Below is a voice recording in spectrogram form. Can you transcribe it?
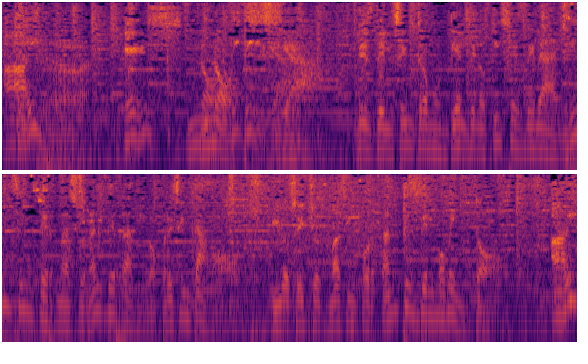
AIR es noticia. Desde el Centro Mundial de Noticias de la Alianza Internacional de Radio presentamos los hechos más importantes del momento. AIR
